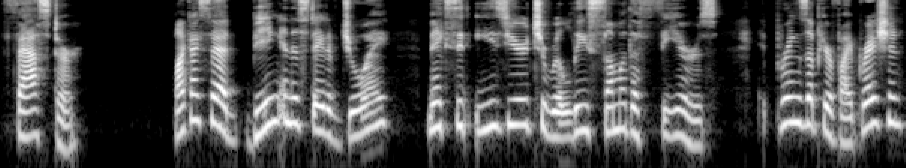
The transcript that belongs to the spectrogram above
faster. Like I said, being in a state of joy makes it easier to release some of the fears. It brings up your vibration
